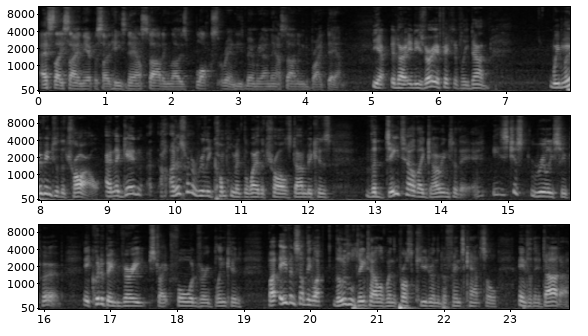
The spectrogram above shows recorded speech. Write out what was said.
as they say in the episode, he's now starting, those blocks around his memory are now starting to break down. Yeah, no, it is very effectively done. We move into the trial, and again, I just want to really compliment the way the trial's done because the detail they go into there is just really superb. It could have been very straightforward, very blinkered, but even something like the little detail of when the prosecutor and the defence counsel enter their data,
